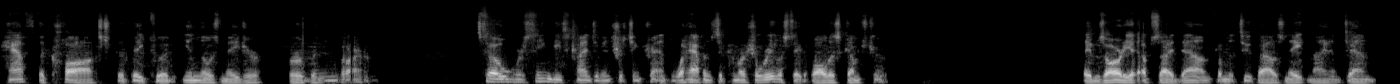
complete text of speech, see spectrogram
half the cost that they could in those major urban mm-hmm. environments. So we're seeing these kinds of interesting trends. What happens to commercial real estate if all this comes true? It was already upside down from the 2008, 9, and 10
